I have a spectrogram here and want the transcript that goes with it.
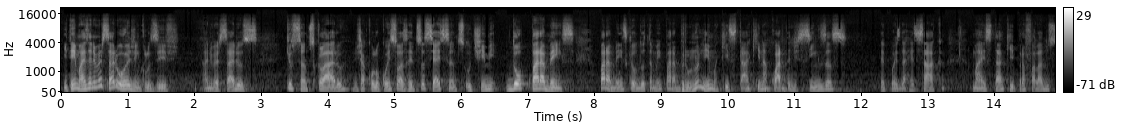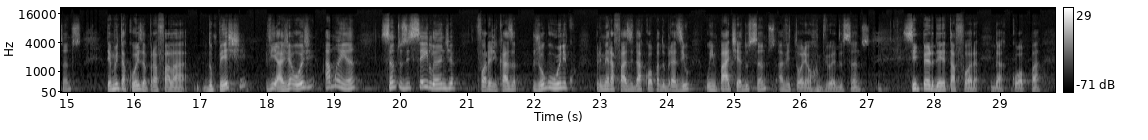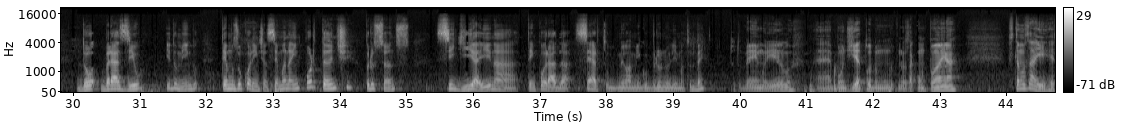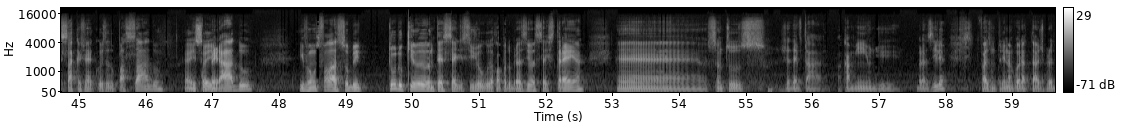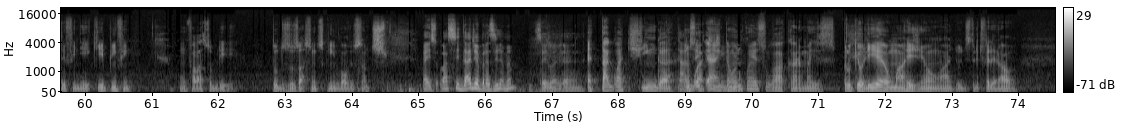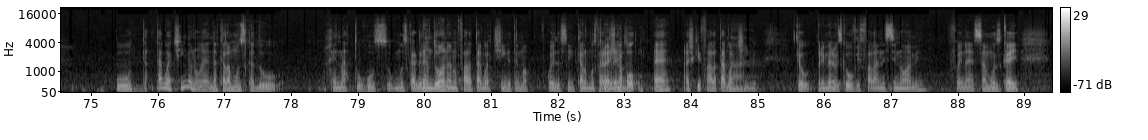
E tem mais aniversário hoje, inclusive. Aniversários que o Santos, claro, já colocou em suas redes sociais, Santos, o time do parabéns. Parabéns que eu dou também para Bruno Lima, que está aqui na quarta de cinzas, depois da ressaca, mas está aqui para falar do Santos tem muita coisa para falar do peixe. Viaja hoje, amanhã, Santos e Ceilândia, fora de casa, jogo único. Primeira fase da Copa do Brasil. O empate é do Santos, a vitória, óbvio, é do Santos. Se perder, está fora da Copa do Brasil. E domingo temos o Corinthians. Semana importante para o Santos seguir aí na temporada. Certo, meu amigo Bruno Lima, tudo bem? Tudo bem, Murilo. É, bom dia a todo mundo que nos acompanha. Estamos aí, ressaca já é coisa do passado, é isso recuperado, aí. e vamos falar sobre tudo que antecede esse jogo da Copa do Brasil, essa estreia. É... O Santos já deve estar a caminho de Brasília, faz um treino agora à tarde para definir a equipe, enfim. Vamos falar sobre todos os assuntos que envolvem o Santos. É isso. A cidade é Brasília mesmo? Ceilândia? É, é Taguatinga. Taguatinga. Sei, é, então eu não conheço lá, cara, mas pelo que eu li é uma região lá do Distrito Federal. O Taguatinga não é daquela música do Renato Russo, música grandona, não fala Taguatinga, tem uma coisa assim, aquela música Faroeste grande. Caboclo? É, acho que fala Taguatinga. Ah. Que eu, a primeira vez que eu ouvi falar nesse nome foi nessa música aí.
